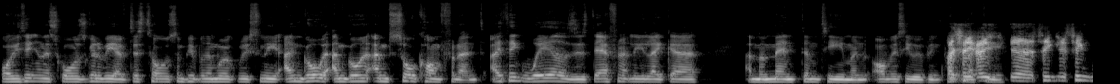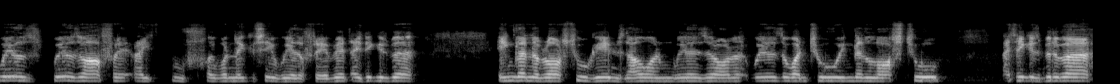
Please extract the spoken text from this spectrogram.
what do you think the score is going to be? I've just told some people in work recently. I'm going. I'm going. I'm so confident. I think Wales is definitely like a a momentum team, and obviously we've been quite I think, lucky. I, yeah, I think, I think Wales, Wales are. Fra- I, oof, I wouldn't like to say Wales are favourite. I think it's the England have lost two games now, and Wales are on it. Wales have won two. England lost two. I think it's a bit of a.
